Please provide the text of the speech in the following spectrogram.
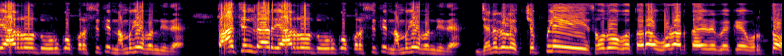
ಯಾರು ಅಂತ ಹುಡುಕೋ ಪರಿಸ್ಥಿತಿ ನಮಗೆ ಬಂದಿದೆ. ತಹಸೀಲ್ದಾರ್ ಯಾರು ಅಂತ ಹುಡುಕೋ ಪರಿಸ್ಥಿತಿ ನಮಗೆ ಬಂದಿದೆ. ಜನಗಳು ಚಪ್ಪಲಿ ಸೌದೋಗೋ ತರ ಓಡಾಡ್ತಾ ಇರಬೇಕೆ ಹೊರತು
